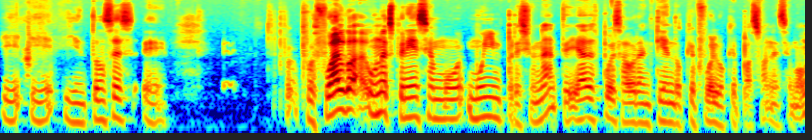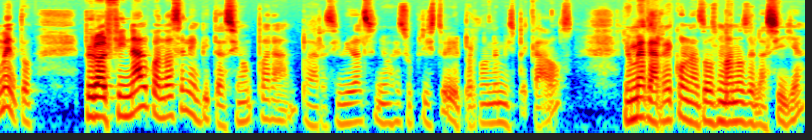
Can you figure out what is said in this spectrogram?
y entonces... Eh, pues fue algo, una experiencia muy, muy, impresionante. Ya después ahora entiendo qué fue lo que pasó en ese momento. Pero al final, cuando hace la invitación para, para recibir al Señor Jesucristo y el perdón de mis pecados, yo me agarré con las dos manos de la silla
